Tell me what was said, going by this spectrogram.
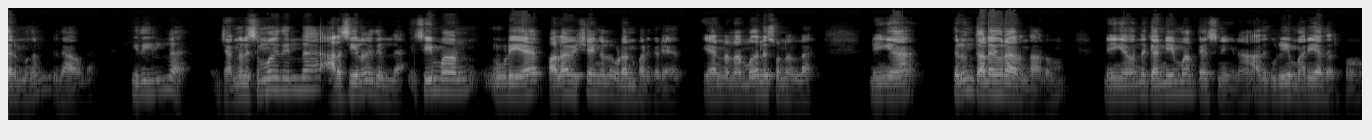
தர்மங்கள் இதாகலை. இது இல்லை. ஜர்னலிசமும் இது இல்லை அரசியலும் இது இல்லை. சீமானுடைய பல விஷயங்கள் உடன்பாடு கிடையாது. ஏன்னா நான் முதல்ல சொன்னேன்ல நீங்கள் பெரும் தலைவராக இருந்தாலும் நீங்கள் வந்து கண்ணியமாக பேசுனீங்கன்னா அதுக்குரிய மரியாதை இருக்கும்.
